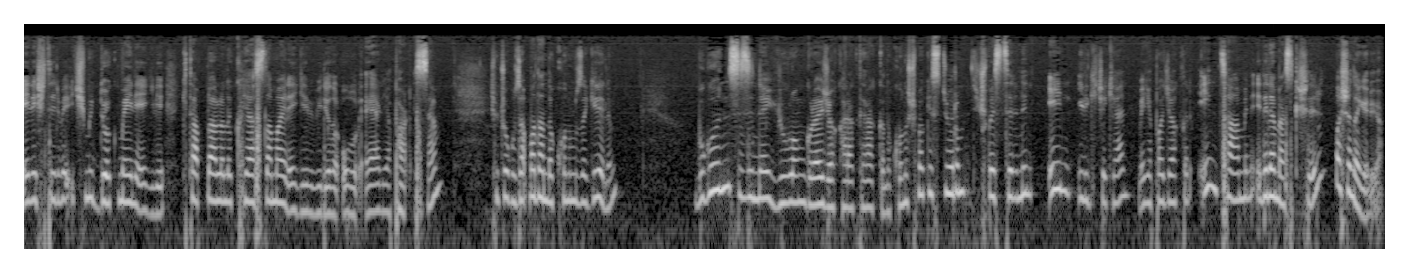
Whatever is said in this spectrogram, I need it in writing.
eleştiri ve içimi dökmeyle ilgili, kitaplarla kıyaslamayla ilgili videolar olur eğer yapar isem. Şimdi çok uzatmadan da konumuza girelim. Bugün sizinle Euron Greyjoy karakter hakkında konuşmak istiyorum. Şüphesiz serinin en ilgi çeken ve yapacakları en tahmin edilemez kişilerin başına geliyor.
